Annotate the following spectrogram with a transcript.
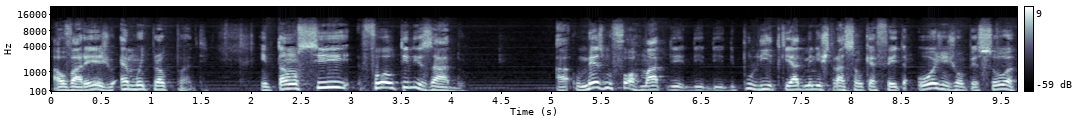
ao varejo, é muito preocupante. Então, se for utilizado o mesmo formato de, de, de, de, política e administração que é feita hoje em João Pessoa,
